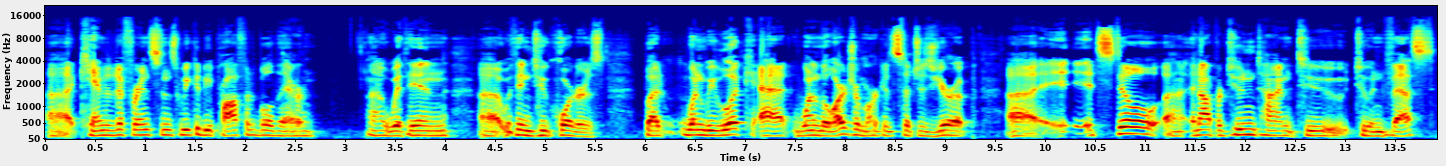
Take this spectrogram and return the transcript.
uh, Canada, for instance, we could be profitable there uh, within uh, within two quarters. But when we look at one of the larger markets, such as Europe, uh, it, it's still uh, an opportune time to to invest.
